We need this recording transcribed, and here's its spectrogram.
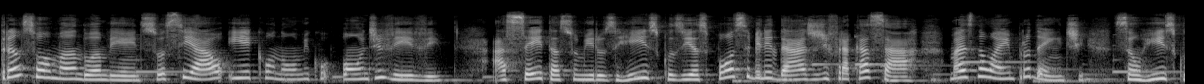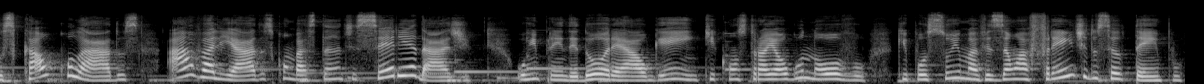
transformando o ambiente social e econômico onde vive. Aceita assumir os riscos e as possibilidades de fracassar, mas não é imprudente. São riscos calculados, avaliados com bastante seriedade. O empreendedor é alguém que constrói algo novo, que possui uma visão à frente do seu tempo,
